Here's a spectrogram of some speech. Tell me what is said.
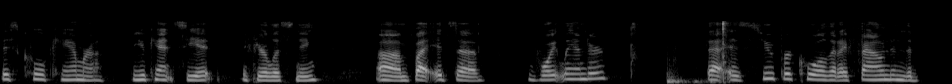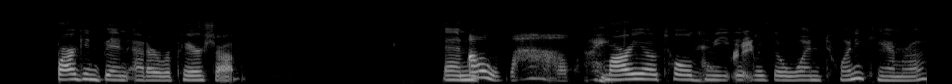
this cool camera. You can't see it if you're listening, um, but it's a Voigtlander that is super cool that I found in the bargain bin at our repair shop. And Oh wow. Nice. Mario told me it was a 120 camera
